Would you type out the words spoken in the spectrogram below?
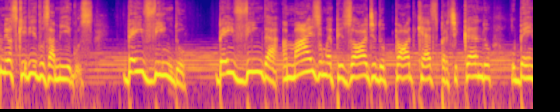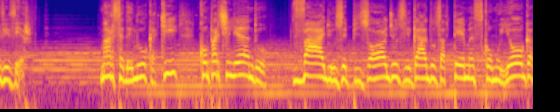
meus queridos amigos. Bem-vindo, bem-vinda a mais um episódio do podcast Praticando o Bem Viver. Márcia De Luca aqui, compartilhando vários episódios ligados a temas como yoga,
